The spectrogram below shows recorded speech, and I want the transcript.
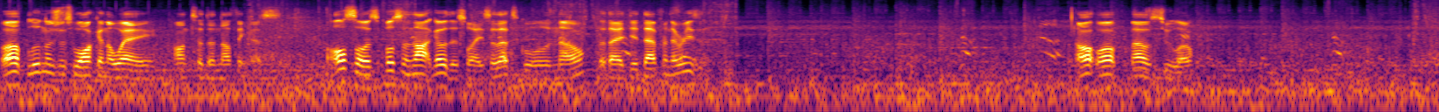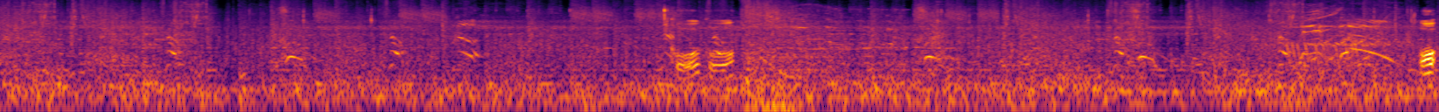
Well, Luna's just walking away onto the nothingness. Also, it's supposed to not go this way, so that's cool to know that I did that for no reason. Oh, well, that was too low. Cool, cool. Oh,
